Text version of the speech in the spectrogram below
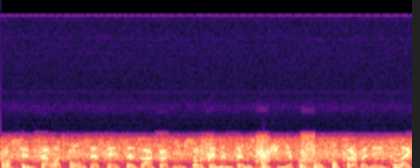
prosince, ale pouze ty se základním sortimentem zboží, jako jsou potraviny, léky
